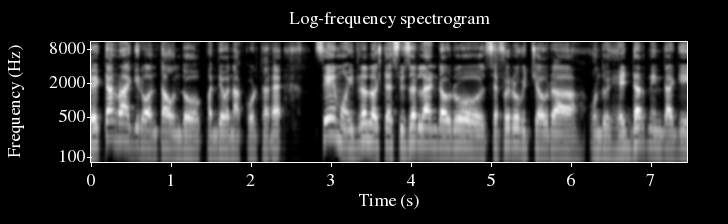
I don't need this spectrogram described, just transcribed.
ಬೆಟರ್ ಆಗಿರುವಂಥ ಒಂದು ಪಂದ್ಯವನ್ನು ಕೊಡ್ತಾರೆ. ಸೇಮು ಇದರಲ್ಲೂ ಅಷ್ಟೇ, ಸ್ವಿಟ್ಜರ್ಲ್ಯಾಂಡ್ ಅವರು ಸೆಫೆರೋವಿಚ್ ಅವರ ಒಂದು ಹೆಡ್ಡರ್ನಿಂದಾಗಿ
